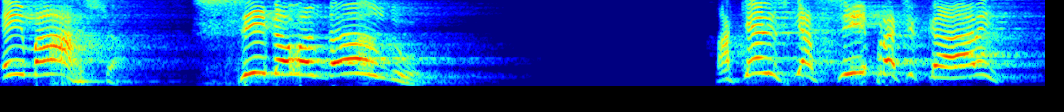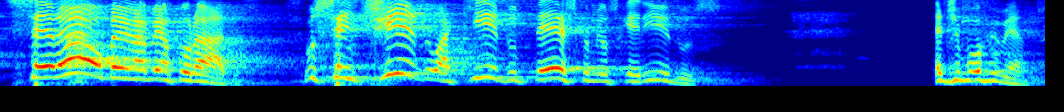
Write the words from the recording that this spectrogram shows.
em marcha, sigam andando. Aqueles que assim praticarem serão bem-aventurados. O sentido aqui do texto, meus queridos, é de movimento.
